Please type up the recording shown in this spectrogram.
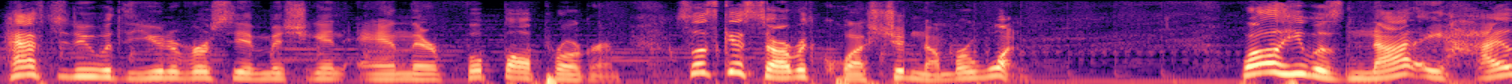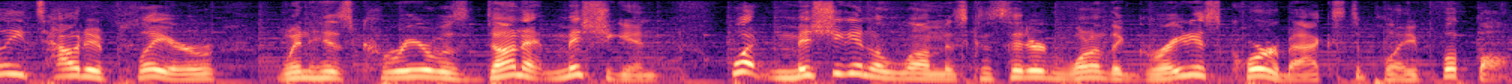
have to do with the University of Michigan and their football program. So, let's get started with question number one. While he was not a highly touted player when his career was done at Michigan, what Michigan alum is considered one of the greatest quarterbacks to play football?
